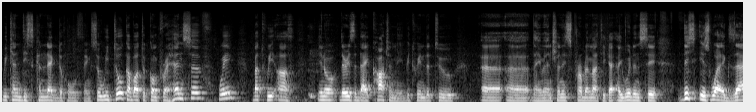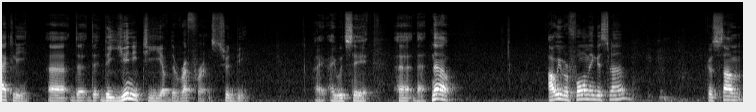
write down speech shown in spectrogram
we can disconnect the whole thing. So we talk about a comprehensive way, but we are, you know, there is a dichotomy between the two uh, uh, dimensions. It's problematic. I, I, wouldn't say this is where exactly uh, the, the, the, unity of the reference should be. I, I would say uh, that. Now, are we reforming Islam? Because some,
